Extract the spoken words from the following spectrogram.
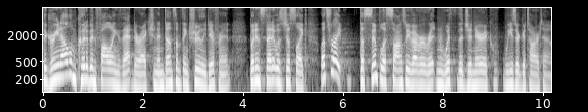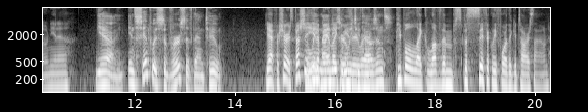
the Green album could have been following that direction and done something truly different. But instead, it was just like let's write the simplest songs we've ever written with the generic Weezer guitar tone. You know? yeah, and synth was subversive then too. Yeah, for sure. Especially in a band like early Weezer, where 2000s. people like love them specifically for the guitar sound.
